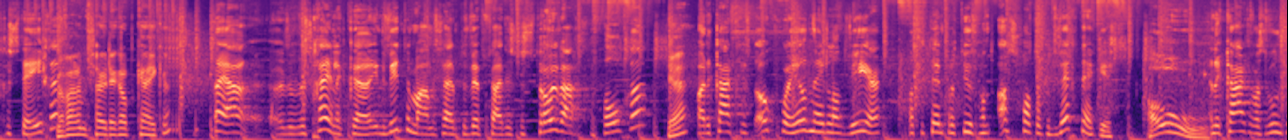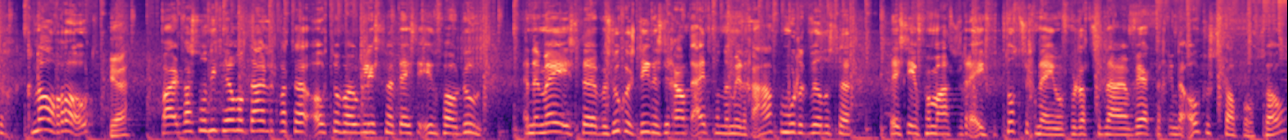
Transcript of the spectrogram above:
gestegen. maar waarom zou je daarop kijken? Nou ja, eh, waarschijnlijk eh, in de wintermaanden zijn op de website dus de strooiwagens te volgen. Ja? Maar de kaart geeft ook voor heel Nederland weer... wat de temperatuur van het asfalt op het wegdek is. Oh. En de kaart was woensdag knalrood. Ja? Maar het was nog niet helemaal duidelijk wat de automobilisten met deze info doen. En daarmee is de bezoekers dienen zich aan het eind van de middag aan. Vermoedelijk wilden ze deze informatie er even tot zich nemen... voordat ze naar een werkdag in de auto stappen of zo.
